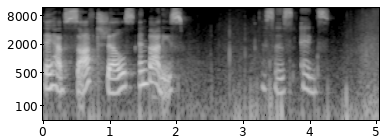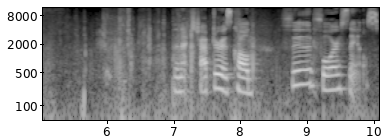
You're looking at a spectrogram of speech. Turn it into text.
They have soft shells and bodies. This is eggs. The next chapter is called Food for Snails.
